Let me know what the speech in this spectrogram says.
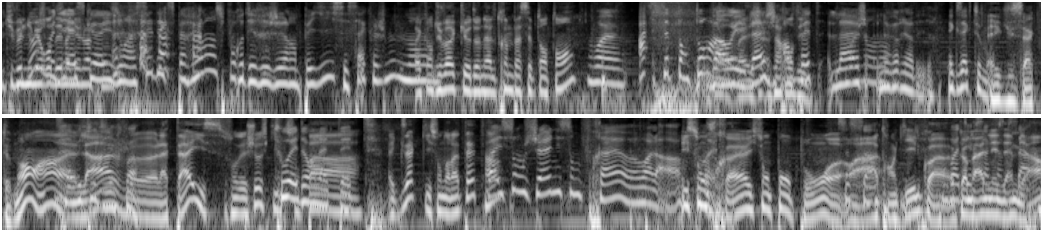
tu veux le Non, numéro d'Emmanuel est-ce Macron qu'ils ont assez d'expérience pour diriger un pays C'est ça que je me demande. Bah, Quand tu vois que Donald Trump a 70 ans Ouais. Ah, 70 ans. Bah ah oui, ouais, l'âge, en fait, l'âge Ouais, ne veut rien dire. Exactement. Exactement, hein, l'âge, euh, la taille, ce sont des choses qui Tout est sont dans pas... la tête. Exact, qui sont dans la tête. Hein. Bah, ils sont jeunes, ils sont frais, euh, voilà. ils sont ouais. frais, ils sont pompons, euh, voilà, ça. tranquille quoi, comme Anne les aime bien.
